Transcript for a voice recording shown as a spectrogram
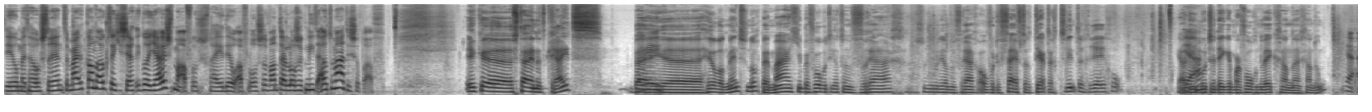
deel met de hoogste rente. Maar het kan ook dat je zegt: ik wil juist mijn aflossingsvrije deel aflossen, want daar los ik niet automatisch op af. Ik eh, sta in het krijt. Bij eh, heel wat mensen nog. Bij Maatje bijvoorbeeld, die had een vraag. Die had een vraag over de 50-30-20 regel. Ja, Ja. die moeten we denk ik maar volgende week gaan, eh, gaan doen. Ja,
